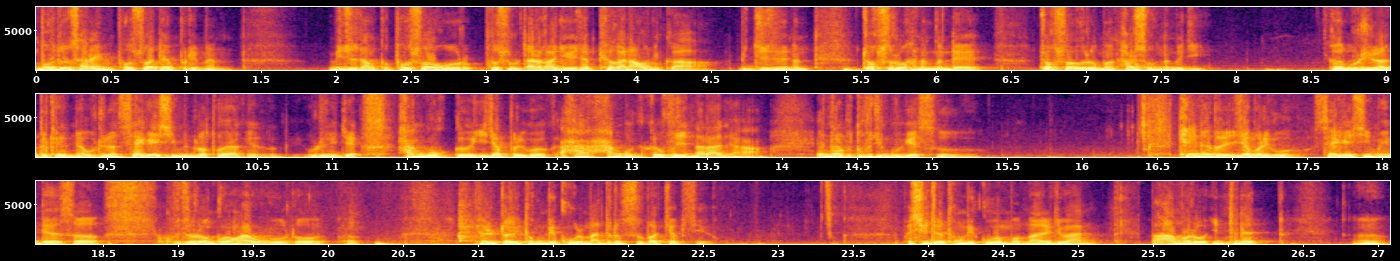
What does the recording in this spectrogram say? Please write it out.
모든 사람이 보수화돼 버리면 민주당도 보수, 보수를 따라가지. 왜냐면 표가 나오니까. 민주주의는 쪽수로 하는 건데, 쪽수가 그러면 할 수 없는 거지. 그럼 우리는 어떻게 했냐. 우리는 세계 시민으로 도약해야 되는 거예요. 우리는 이제 한국 그 잊어버리고, 아, 한국이 그 후진 나라냐. 옛날부터 후진국이었어. 걔네들 잊어버리고 세계 시민이 되어서 구조론 공화국으로 어, 별도의 독립국을 만드는 수밖에 없어요. 뭐 실제 독립국은 못 만들지만 마음으로 인터넷 어,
